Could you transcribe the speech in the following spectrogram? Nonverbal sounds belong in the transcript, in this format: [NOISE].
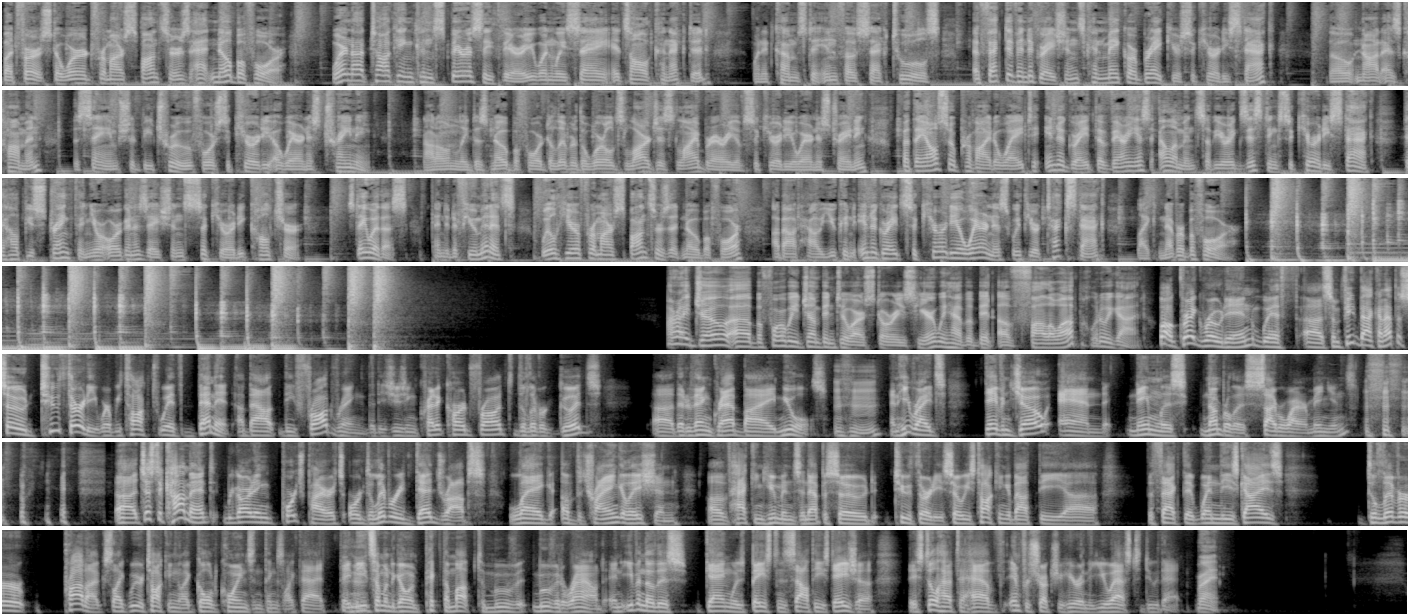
But first, a word from our sponsors at KnowBe4. We're not talking conspiracy theory when we say it's all connected. When it comes to InfoSec tools, effective integrations can make or break your security stack. Though not as common, the same should be true for security awareness training. Not only does KnowBe4 deliver the world's largest library of security awareness training, but they also provide a way to integrate the various elements of your existing security stack to help you strengthen your organization's security culture. Stay with us and in a few minutes, we'll hear from our sponsors at KnowBe4 about how you can integrate security awareness with your tech stack like never before. All right, Joe, uh, before we jump into our stories here, we have a bit of follow up. What do we got? Well, Greg wrote in with uh, some feedback on episode 230, where we talked with Bennett about the fraud ring that is using credit card fraud to deliver goods uh, that are then grabbed by mules. Mm-hmm. And he writes, Dave and Joe and nameless, numberless Cyberwire minions. [LAUGHS] [LAUGHS] uh, just a comment regarding Porch Pirates or Delivery Dead Drops leg of the triangulation of hacking humans in episode 230. So he's talking about the uh, the fact that when these guys deliver products, like we were talking like gold coins and things like that, they mm-hmm. need someone to go and pick them up to move it move it around. And even though this gang was based in Southeast Asia, they still have to have infrastructure here in the US to do that. Right.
